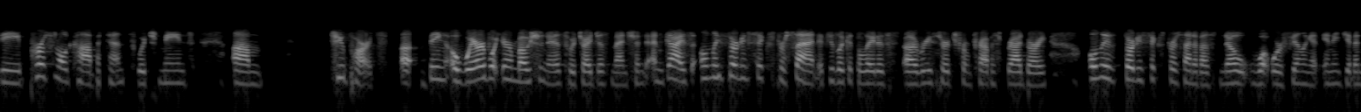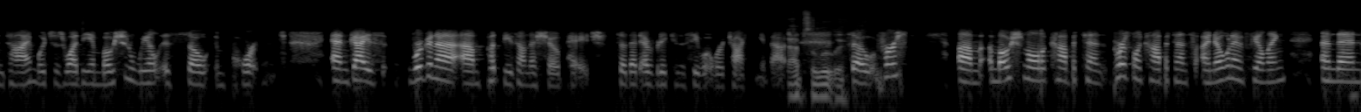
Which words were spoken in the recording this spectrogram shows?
The personal competence, which means um, two parts uh, being aware of what your emotion is which i just mentioned and guys only 36% if you look at the latest uh, research from travis Bradberry, only 36% of us know what we're feeling at any given time which is why the emotion wheel is so important and guys we're going to um, put these on the show page so that everybody can see what we're talking about absolutely so first um, emotional competence personal competence i know what i'm feeling and then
